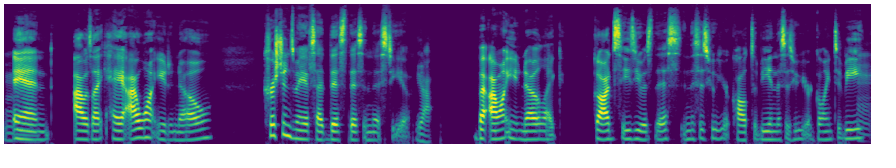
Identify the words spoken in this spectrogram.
Mm. and I was like, hey, I want you to know Christians may have said this, this, and this to you. Yeah. But I want you to know, like, God sees you as this, and this is who you're called to be, and this is who you're going to be. Mm.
